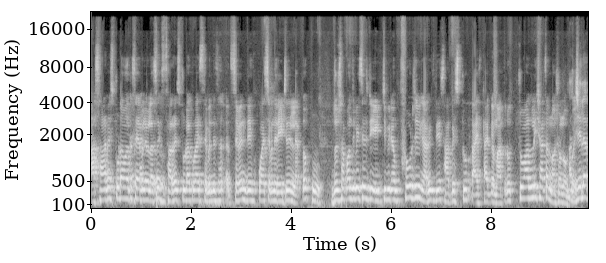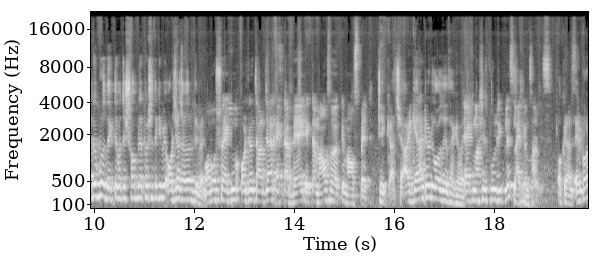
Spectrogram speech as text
আর সার্ভিস টুটা আমার কাছে অ্যাভেলেবল আছে। সার্ভিস টুটা কোরাই সেভেন সেভেন দিয়ে কোরাই সেভেন এইট জেনের ল্যাপটপ। দুশো ছাপ্পান্ন GB SSD eight GB RAM four GB graphics দিয়ে সার্ভিস টু প্রাইস থাকবে মাত্র চুয়াল্লিশ হাজার নশো নব্বই। যে ল্যাপটপগুলো দেখতে পাচ্ছি সব ল্যাপটপের সাথে কি অরিজিনাল চার্জার দেবেন? অবশ্যই একদম অরিজিনাল চার্জার একটা ব্যাগ একটা মাউস এবং একটা মাউস প্যাড ঠিক আছে। আর গ্যারান্টি কত কতদিন থাকে ভাই? এক মাসের full replace life time service okay এরপর?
